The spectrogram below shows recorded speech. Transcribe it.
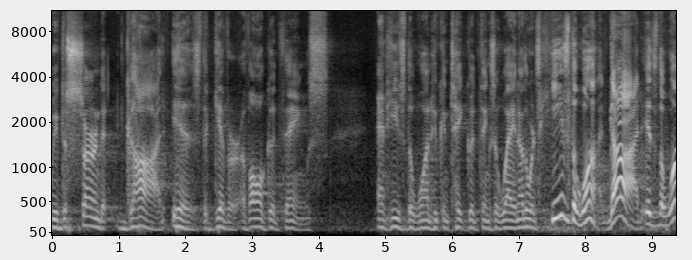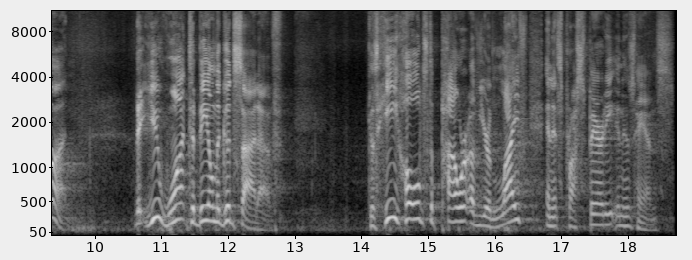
we've discerned that God is the giver of all good things, and He's the one who can take good things away. In other words, He's the one, God is the one that you want to be on the good side of. Because He holds the power of your life and its prosperity in His hands.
